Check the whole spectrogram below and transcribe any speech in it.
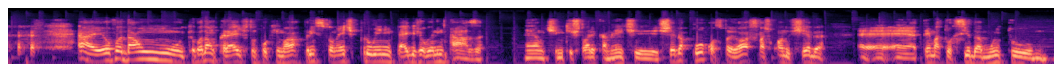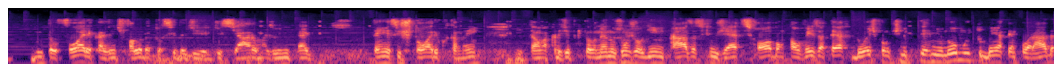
ah, eu vou dar um. Eu vou dar um crédito um pouquinho maior, principalmente para o Winnipeg jogando em casa. É um time que historicamente chega pouco aos playoffs, mas quando chega é, é, é, tem uma torcida muito, muito eufórica. A gente falou da torcida de, de Seattle, mas o Winnipeg tem esse histórico também. Então acredito que pelo menos um joguinho em casa, se os Jets roubam, talvez até dois para um time que terminou muito bem a temporada.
